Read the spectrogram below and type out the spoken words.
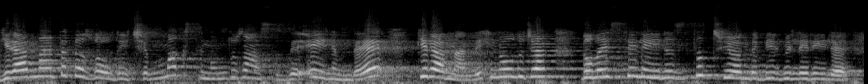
girenlerde gaz olduğu için maksimum düzensizliğe eğilimde girenler lehine olacak. Dolayısıyla yine zıt yönde birbirleriyle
